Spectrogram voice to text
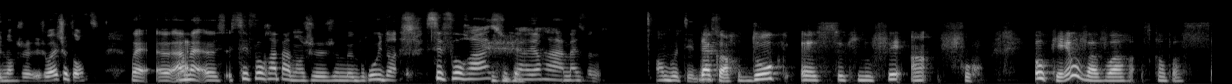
non, je, ouais, je pense. Ouais. Ouais. Ama- Sephora, pardon, je, je me brouille dans. Sephora supérieur à Amazon en beauté. D'accord. Donc, euh, ce qui nous fait un faux. Ok, on va voir ce qu'en pense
